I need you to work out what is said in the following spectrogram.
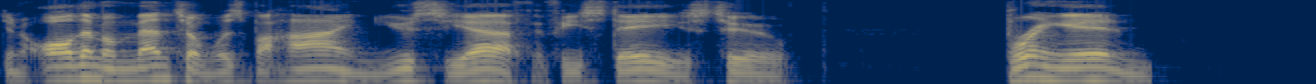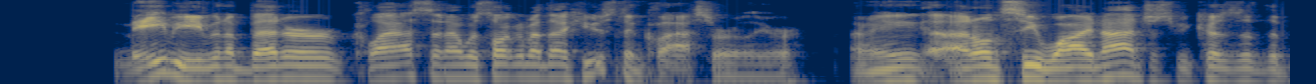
you know, all the momentum was behind UCF if he stays to bring in maybe even a better class than I was talking about that Houston class earlier. I mean, I don't see why not, just because of the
